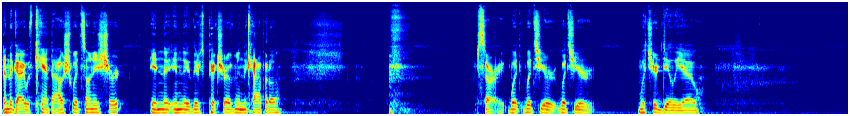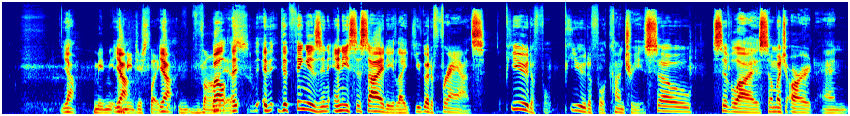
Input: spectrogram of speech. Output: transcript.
And the guy with Camp Auschwitz on his shirt in the in the there's a picture of him in the Capitol sorry. What what's your what's your what's your dealio? Yeah. Made me. Yeah. I mean, just like yeah. vomitous. Well, it, the thing is, in any society, like you go to France, beautiful, beautiful country, so civilized, so much art and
